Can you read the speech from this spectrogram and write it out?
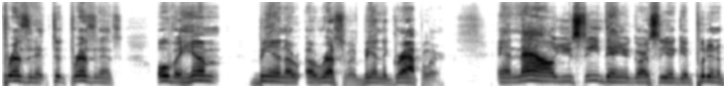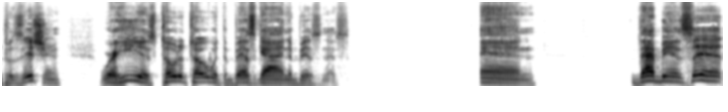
president took precedence over him being a, a wrestler, being the grappler. And now you see Daniel Garcia get put in a position where he is toe to toe with the best guy in the business. And that being said,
